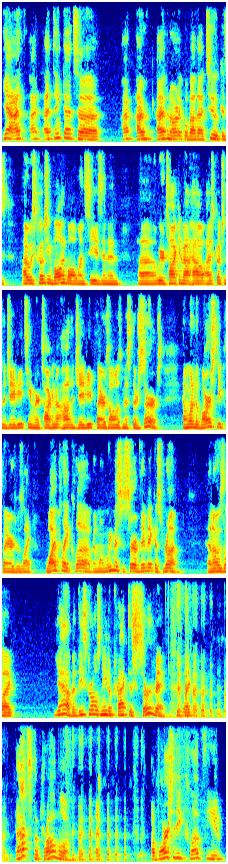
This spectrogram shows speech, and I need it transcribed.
Yeah, I, I, I think that's uh, I, I, I have an article about that too because I was coaching volleyball one season and uh, we were talking about how I was coaching the JV team. We were talking about how the JV players always miss their serves, and one of the varsity players was like, why play club? And when we miss a serve, they make us run. And I was like, yeah, but these girls need to practice serving. Like right. that's the problem. Like a varsity club team,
